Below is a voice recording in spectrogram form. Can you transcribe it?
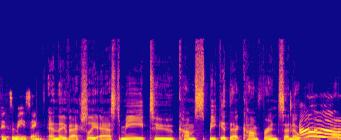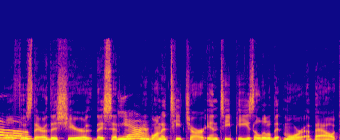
It's amazing. And they've actually asked me to come speak at that conference. I know oh! Wolf was there this year. They said yeah. we, we want to teach our NTPs a little bit bit more about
